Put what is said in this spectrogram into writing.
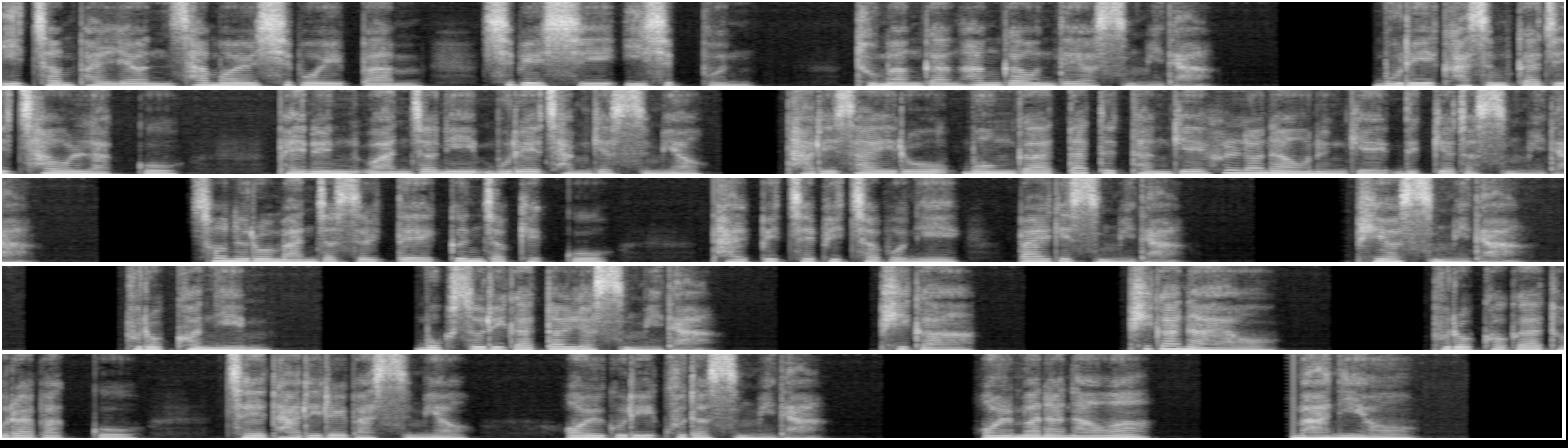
2008년 3월 15일 밤 11시 20분 두만강 한가운데였습니다. 물이 가슴까지 차올랐고 배는 완전히 물에 잠겼으며 다리 사이로 뭔가 따뜻한 게 흘러나오는 게 느껴졌습니다. 손으로 만졌을 때 끈적했고 달빛에 비춰보니 빨갰습니다. 피었습니다. 브로커님, 목소리가 떨렸습니다. 피가, 피가 나요. 브로커가 돌아봤고 제 다리를 봤으며 얼굴이 굳었습니다. 얼마나 나와? 많이요.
